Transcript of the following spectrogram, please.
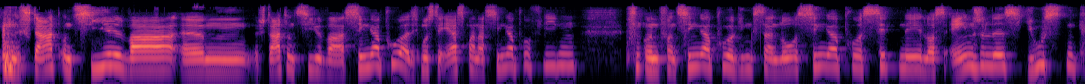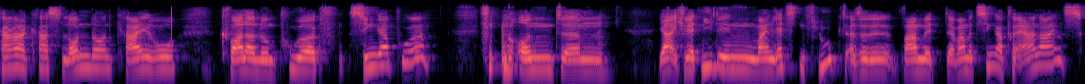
Start und Ziel war ähm, Start und Ziel war Singapur. Also ich musste erstmal nach Singapur fliegen und von Singapur ging es dann los. Singapur, Sydney, Los Angeles, Houston, Caracas, London, Kairo, Kuala Lumpur, Singapur. Und ähm, ja, ich werde nie den meinen letzten Flug, also war mit, der war mit Singapore Airlines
